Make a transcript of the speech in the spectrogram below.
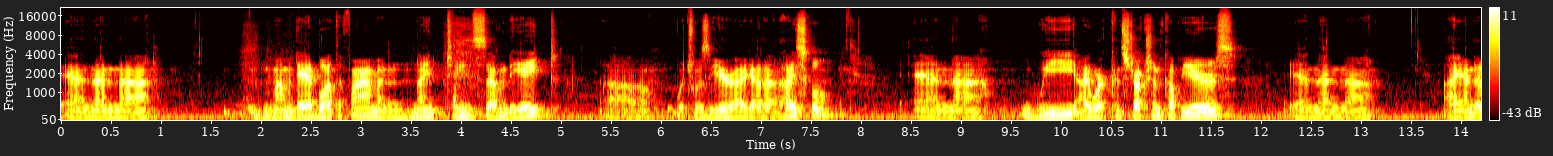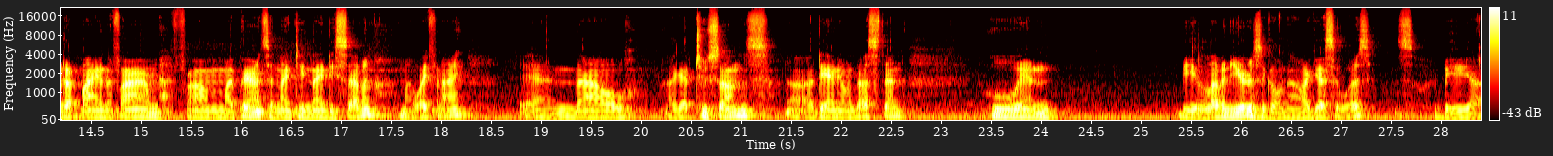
And then uh, mom and dad bought the farm in 1978, uh, which was the year I got out of high school. And uh, we, I worked construction a couple years, and then uh, I ended up buying the farm from my parents in 1997, my wife and I and now I got two sons, uh, Daniel and Dustin, who in be 11 years ago now, I guess it was. So it'd be uh,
